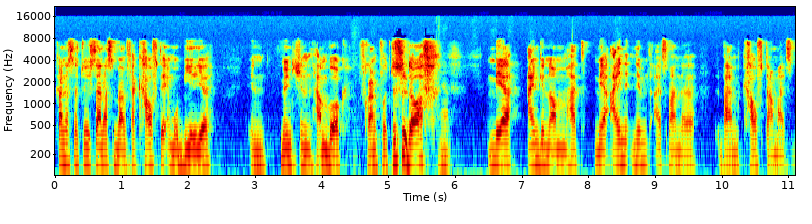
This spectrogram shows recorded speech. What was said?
kann es natürlich sein, dass man beim Verkauf der Immobilie in München, Hamburg, Frankfurt, Düsseldorf ja mehr eingenommen hat, mehr einnimmt, als man äh, beim Kauf damals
